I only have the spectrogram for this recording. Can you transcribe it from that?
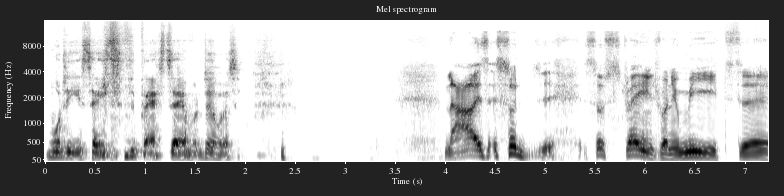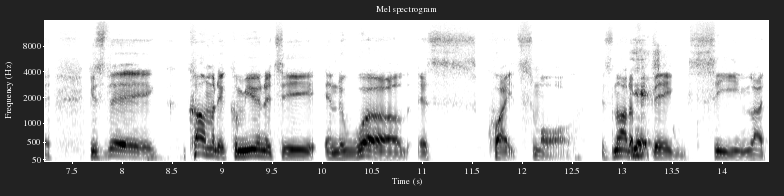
what do you say to the best to ever do it? Now it's, it's, so it's so strange when you meet because uh, the comedy community in the world is quite small. It's not a yes. big scene. Like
